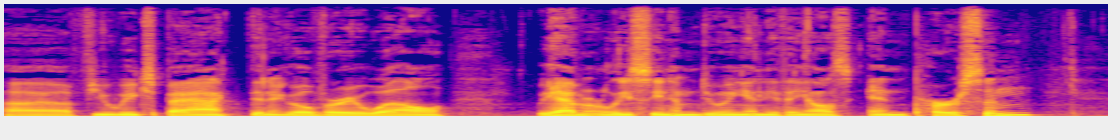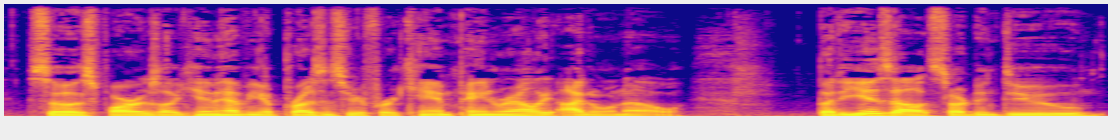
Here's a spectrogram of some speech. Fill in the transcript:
uh, a few weeks back. Didn't go very well. We haven't really seen him doing anything else in person. So as far as like him having a presence here for a campaign rally, I don't know. But he is out starting to do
